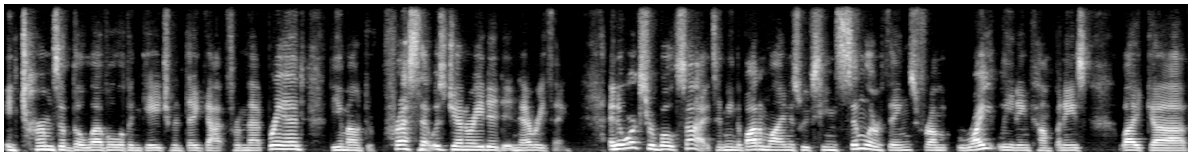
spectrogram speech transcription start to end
in terms of the level of engagement they got from that brand, the amount of press that was generated, and everything. And it works for both sides. I mean, the bottom line is we've seen similar things from right leaning companies like uh,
